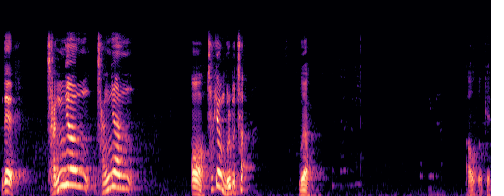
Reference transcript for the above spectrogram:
근데, 작년, 작년, 어, 첫 경은 물 붙여. 뭐야? 아웃, 오케이.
